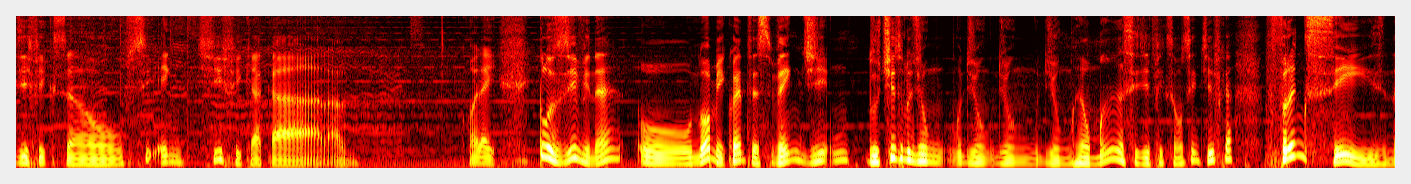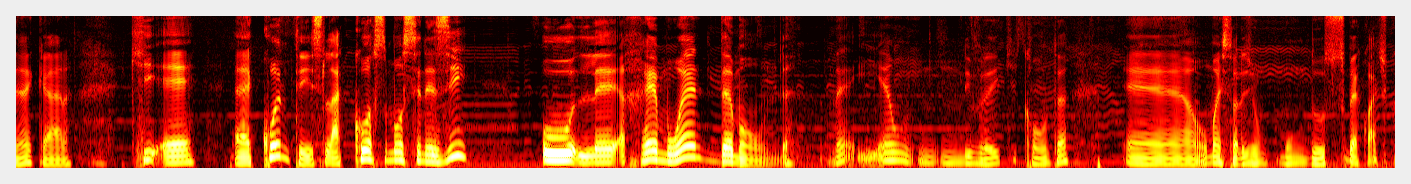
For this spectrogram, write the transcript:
de ficção científica, cara. Olha aí. Inclusive, né, o nome Quantus vem de um, do título de um, de, um, de, um, de um romance de ficção científica francês, né, cara? Que é, é Quantus, la cosmocénésie ou le remouin du monde. Né? E é um, um, um livro aí que conta é, uma história de um mundo subaquático.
